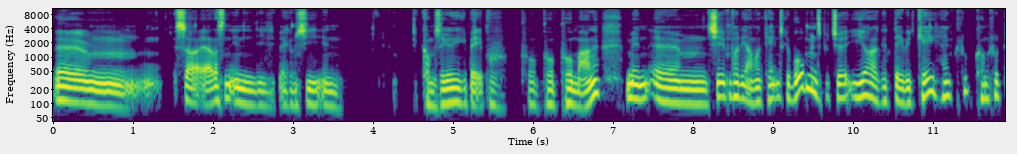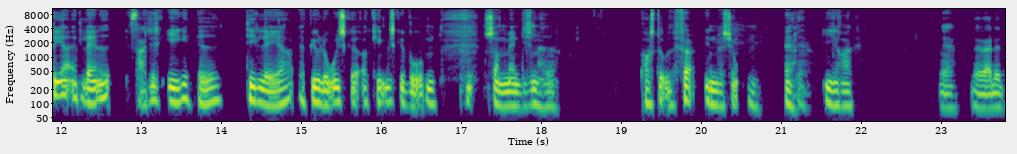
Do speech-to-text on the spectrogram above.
øhm, så er der sådan en, hvad kan man sige, en, det kommer sikkert ikke bag på, på, på, på mange, men øhm, chefen for de amerikanske våbeninspektører i Irak, David Kay, han konkluderer, at landet faktisk ikke havde de lærer af biologiske og kemiske våben, mm. som man ligesom havde påstået før invasionen af ja. Irak. Ja, hvad var det,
